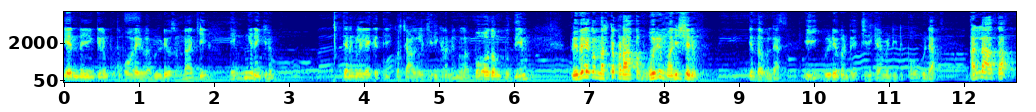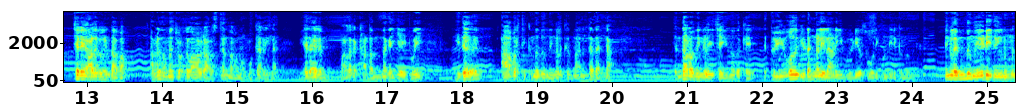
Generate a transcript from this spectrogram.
എന്തെങ്കിലും ഇതുപോലെയുള്ള വീഡിയോസ് ഉണ്ടാക്കി എങ്ങനെയെങ്കിലും ജനങ്ങളിലേക്ക് എത്തി കുറച്ച് ആളുകൾ ചിരിക്കണം എന്നുള്ള ബോധം ബുദ്ധിയും വിവേകം നഷ്ടപ്പെടാത്ത ഒരു മനുഷ്യനും എന്താവില്ല. ഈ വീഡിയോ കണ്ട് ചിരിക്കാൻ വേണ്ടിയിട്ട് പോകില്ല അല്ലാത്ത ചില ആളുകൾ ഉണ്ടാവാം അവരെ സംബന്ധിച്ചിടത്തോളം ആ ഒരു അവസ്ഥ എന്താണെന്ന് നമുക്കറിയില്ല. ഏതായാലും വളരെ കടന്ന കയ്യായി പോയി. ഇത് ആവർത്തിക്കുന്നത് നിങ്ങൾക്ക് നല്ലതല്ല. എന്താണോ നിങ്ങൾ ഈ ചെയ്യുന്നതൊക്കെ? എത്രയോ ഇടങ്ങളിലാണ് ഈ വീഡിയോസ് ഓടിക്കൊണ്ടിരിക്കുന്നത്. നിങ്ങൾ എന്ത് നേടി ഇതിൽ നിന്ന്?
